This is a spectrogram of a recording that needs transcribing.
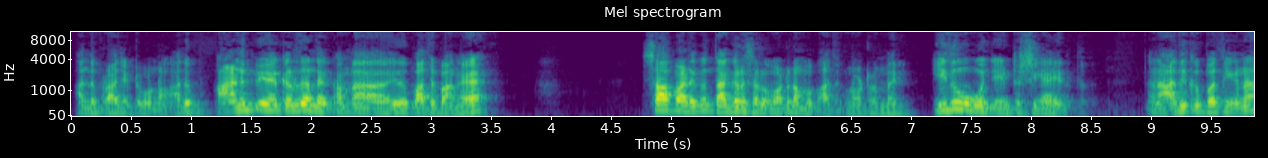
அந்த ப்ராஜெக்ட் பண்ணுவாங்க. அது அனுப்பி வைக்கிறது அந்த கம் இது பார்த்துப்பாங்க. சாப்பாடுக்கும் தங்குற செலவு மட்டும் நம்ம பார்த்துக்கணுன்ற மாதிரி. இதுவும் கொஞ்சம் இன்ட்ரெஸ்டிங்காக இருந்தது. ஆனால் அதுக்கு பார்த்தீங்கன்னா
